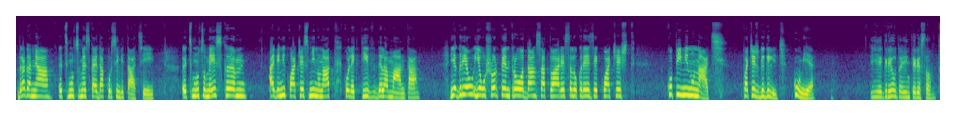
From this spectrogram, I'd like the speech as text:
Draga mea, îți mulțumesc că ai dat curs invitației. Îți mulțumesc că ai venit cu acest minunat colectiv de la Manta. E greu, e ușor pentru o dansatoare să lucreze cu acești copii minunați, cu acești gâgâlici. Cum e? E greu, dar e interesant.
